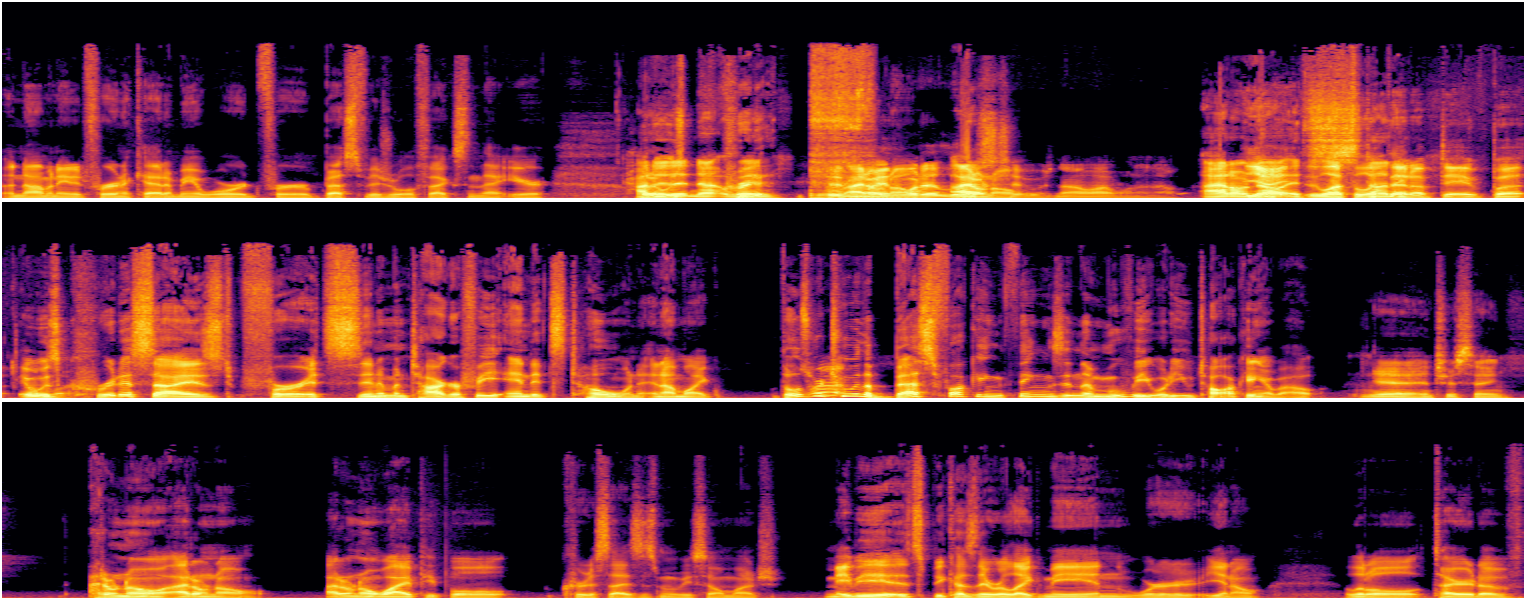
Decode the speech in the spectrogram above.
uh, nominated for an academy award for best visual effects in that year how But did was it not criti- win? I don't know. What it I don't know. to? Now I want to know. I don't yeah, know. It's you'll have to look that up, Dave. But it was criticized for its cinematography and its tone, and I'm like, those were two of the best fucking things in the movie. What are you talking about? Yeah, interesting. I don't know. I don't know. I don't know why people criticize this movie so much. Maybe it's because they were like me and were, you know, a little tired of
